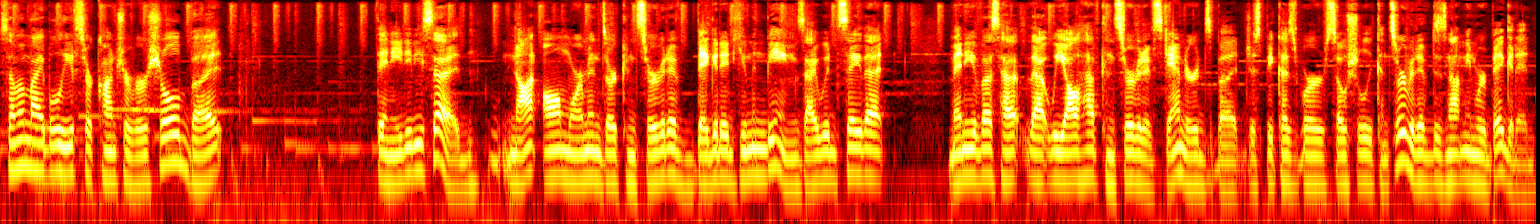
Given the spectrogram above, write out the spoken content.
Some of my beliefs are controversial, but they need to be said. Not all Mormons are conservative, bigoted human beings. I would say that many of us have that we all have conservative standards, but just because we're socially conservative does not mean we're bigoted.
